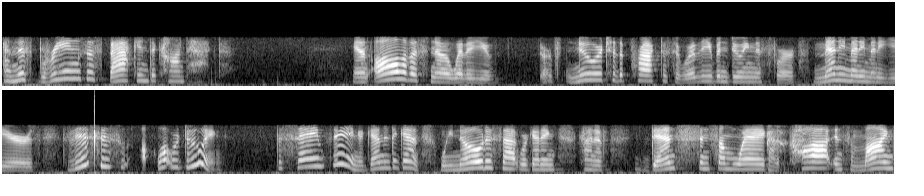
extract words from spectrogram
And this brings us back into contact. And all of us know whether you are newer to the practice or whether you've been doing this for many, many, many years, this is what we're doing. The same thing again and again. We notice that we're getting kind of dense in some way, kind of caught in some mind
